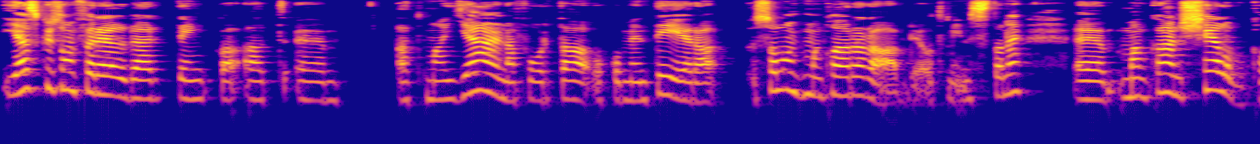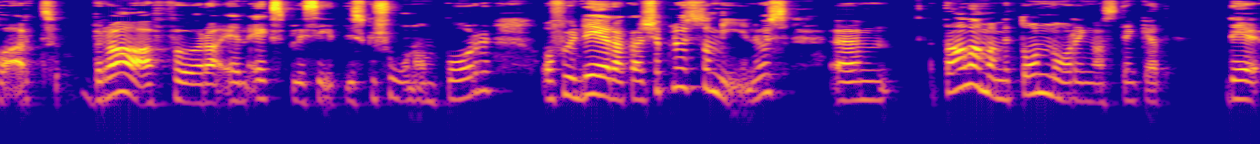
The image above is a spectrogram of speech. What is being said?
jag skulle som förälder tänka att, ehm, att man gärna får ta och kommentera så långt man klarar av det åtminstone. Eh, man kan självklart bra föra en explicit diskussion om porr och fundera kanske plus och minus. Ehm, talar man med tonåringar så tänker jag att det,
